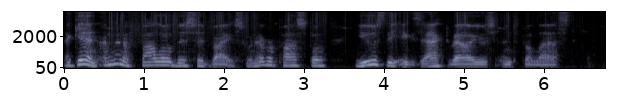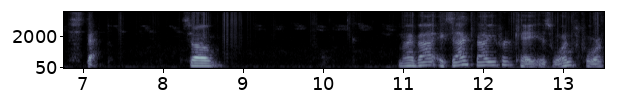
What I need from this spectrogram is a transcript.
again, I'm going to follow this advice. Whenever possible, use the exact values into the last step. So my va exact value for k is 1 fourth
